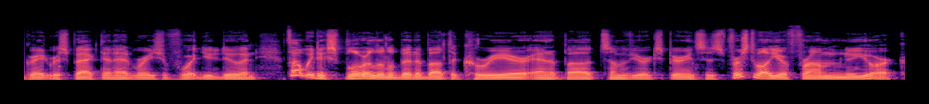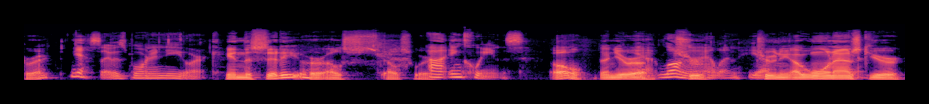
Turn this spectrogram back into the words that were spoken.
great respect and admiration for what you do, and I thought we'd explore a little bit about the career and about some of your experiences. First of all, you're from New York, correct? Yes, I was born in New York. In the city or else elsewhere? Uh, in Queens. Oh, then you're yeah, a Long true, Island. Yeah. True, I won't ask yeah. your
